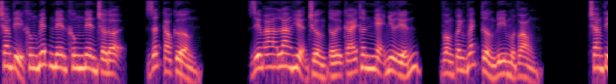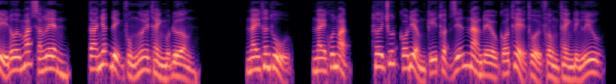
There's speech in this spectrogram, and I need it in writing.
Trang tỷ không biết nên không nên chờ đợi, rất cao cường. Diêm A-lang hiện trường tới cái thân nhẹ như yến, vòng quanh vách tường đi một vòng. Trang tỷ đôi mắt sáng lên, ta nhất định phủng ngươi thành một đường. Này thân thủ, này khuôn mặt, hơi chút có điểm kỹ thuật diễn nàng đều có thể thổi phồng thành đỉnh lưu.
